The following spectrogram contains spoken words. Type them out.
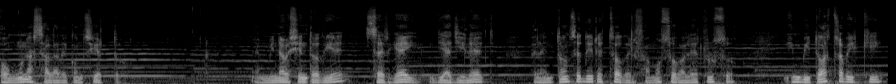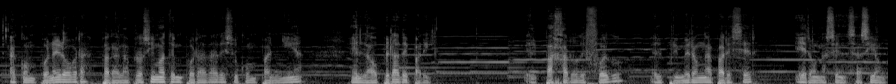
o en una sala de concierto. En 1910, Sergei Diaghilev, el entonces director del famoso ballet ruso, invitó a Stravinsky a componer obras para la próxima temporada de su compañía en la Ópera de París. El pájaro de fuego, el primero en aparecer, era una sensación.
